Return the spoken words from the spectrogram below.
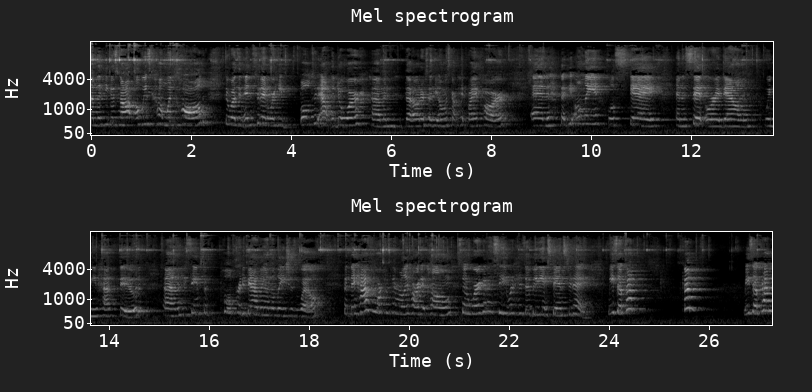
um, that he does not always come when called. There was an incident where he bolted out the door um, and the owner said he almost got hit by a car and that he only will stay in a sit or a down when you have food. Um, he seems to pull pretty badly on the leash as well. But they have worked with him really hard at home, so we're gonna see where his obedience stands today. Miso, come. Come. Miso, come.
